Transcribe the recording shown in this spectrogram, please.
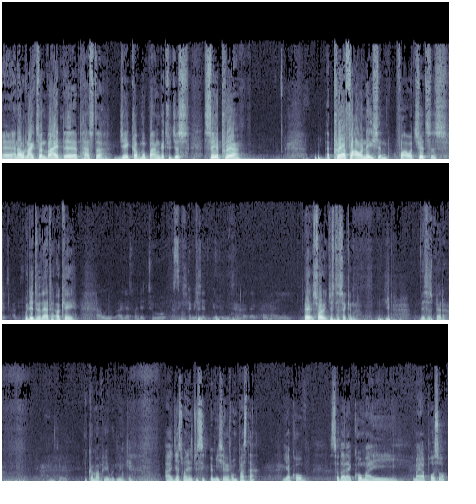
Uh, and I would like to invite uh, Pastor Jacob Mubanga to just say a prayer. A prayer for our nation, for our churches. Would you do that? Okay. I, will, I just wanted to seek permission, your permission that I call my... Hey, sorry, just a second. This is better. You come up here with me. Okay. I just wanted to seek permission Yeah. from Pastor Jacob so that I call my, my apostle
